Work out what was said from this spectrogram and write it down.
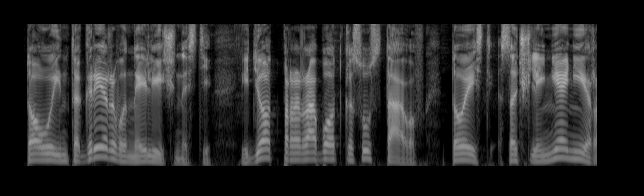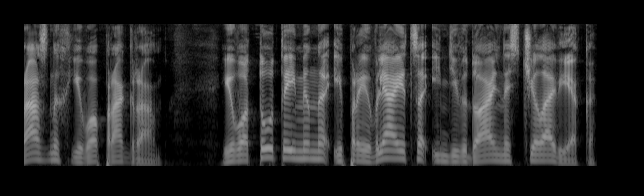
то у интегрированной личности идет проработка суставов, то есть сочленений разных его программ. И вот тут именно и проявляется индивидуальность человека.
